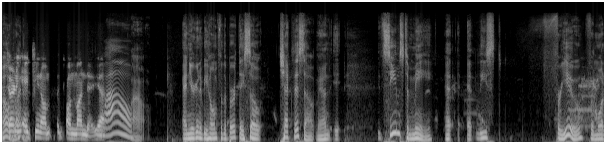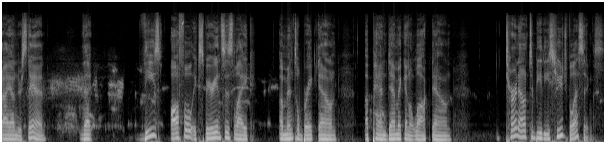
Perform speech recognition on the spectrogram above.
Oh, turning right. 18 on on Monday. Yeah. Wow. Wow. and you're going to be home for the birthday. So check this out, man. It it seems to me, at, at least for you, from what I understand, that these awful experiences, like a mental breakdown, a pandemic, and a lockdown, turn out to be these huge blessings.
